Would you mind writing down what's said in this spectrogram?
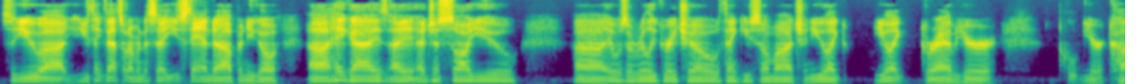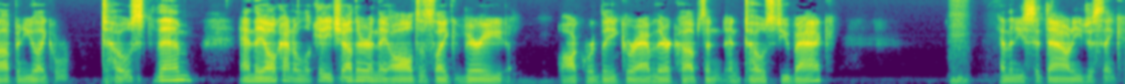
So you uh you think that's what I'm gonna say? You stand up and you go, uh, "Hey guys, I I just saw you. Uh, it was a really great show. Thank you so much." And you like you like grab your your cup and you like toast them, and they all kind of look at each other and they all just like very awkwardly grab their cups and and toast you back. And then you sit down and you just think,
